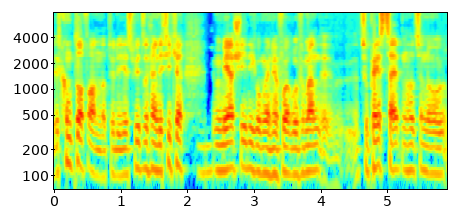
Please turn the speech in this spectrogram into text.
es kommt darauf an natürlich, es wird wahrscheinlich sicher mehr Schädigungen hervorrufen. Ich meine, äh, zu Pestzeiten hat es ja noch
